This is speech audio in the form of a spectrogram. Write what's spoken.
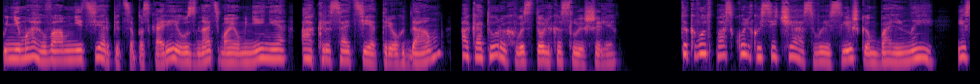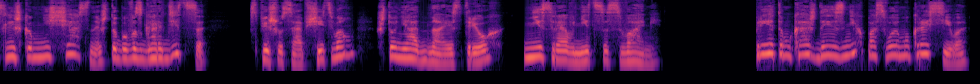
Понимаю, вам не терпится поскорее узнать мое мнение о красоте трех дам, о которых вы столько слышали. Так вот, поскольку сейчас вы слишком больны и слишком несчастны, чтобы возгордиться, спешу сообщить вам, что ни одна из трех не сравнится с вами. При этом каждая из них по-своему красива.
